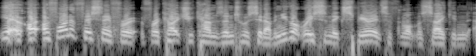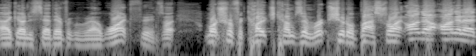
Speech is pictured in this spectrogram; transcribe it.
Yeah, I, I, find it fascinating for for a coach who comes into a setup, and you've got recent experience, if I'm not mistaken, uh, going to South Africa with our White Ferns. I, am not sure if a coach comes in, rip shit or bust, right? I'm gonna I'm gonna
